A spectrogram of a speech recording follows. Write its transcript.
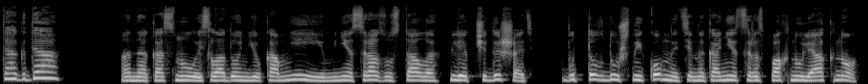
Тогда... Она коснулась ладонью ко мне, и мне сразу стало легче дышать, будто в душной комнате наконец распахнули окно.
